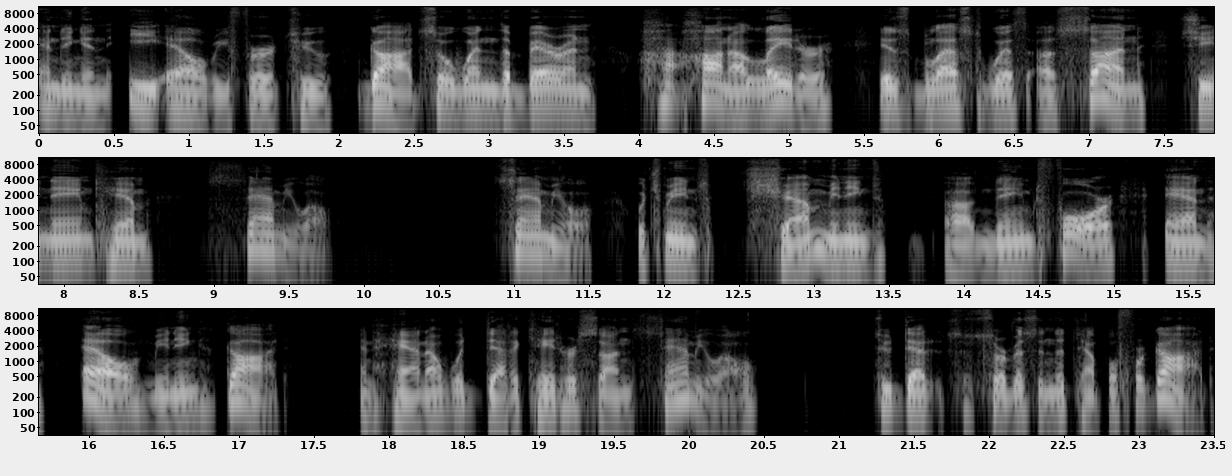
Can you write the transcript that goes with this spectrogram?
ending in EL refer to God. So when the barren Hannah later is blessed with a son, she named him Samuel. Samuel, which means Shem, meaning uh, named for, and El, meaning God. And Hannah would dedicate her son Samuel to, de- to service in the temple for God.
